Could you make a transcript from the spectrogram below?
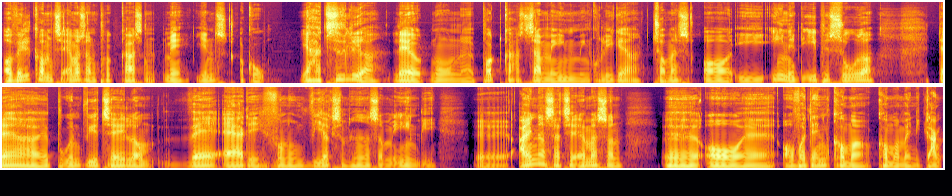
og velkommen til Amazon-podcasten med Jens og Co. Jeg har tidligere lavet nogle øh, podcasts sammen med en af mine kollegaer, Thomas, og i en af de episoder, der øh, begyndte vi at tale om, hvad er det for nogle virksomheder, som egentlig øh, egner sig til Amazon, øh, og, øh, og hvordan kommer, kommer man i gang.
